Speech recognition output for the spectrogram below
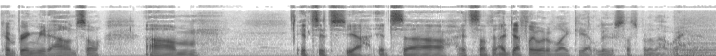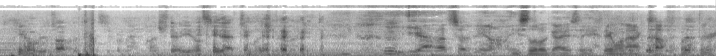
couldn't bring me down. So, um, it's it's yeah, it's uh, it's something I definitely would have liked to get loose. Let's put it that way. Came over the top of the Superman punch there. You don't see that too much. in MMA. Yeah, that's what you know. These little guys, they, they want to act tough, but they're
